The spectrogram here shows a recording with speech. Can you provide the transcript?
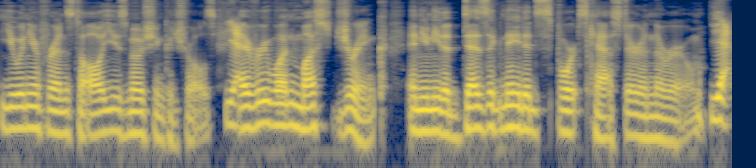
you and your friends to all use motion controls. Yeah. Everyone must drink, and you need a designated sportscaster in the room. yeah.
